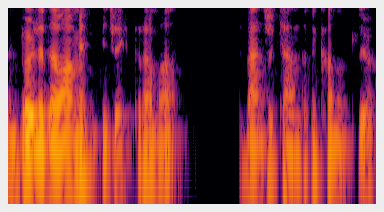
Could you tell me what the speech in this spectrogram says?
böyle devam etmeyecektir ama bence kendini kanıtlıyor.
